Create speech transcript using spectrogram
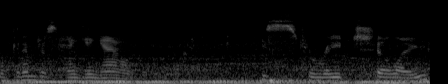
Look at him just hanging out. He's straight chilling.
